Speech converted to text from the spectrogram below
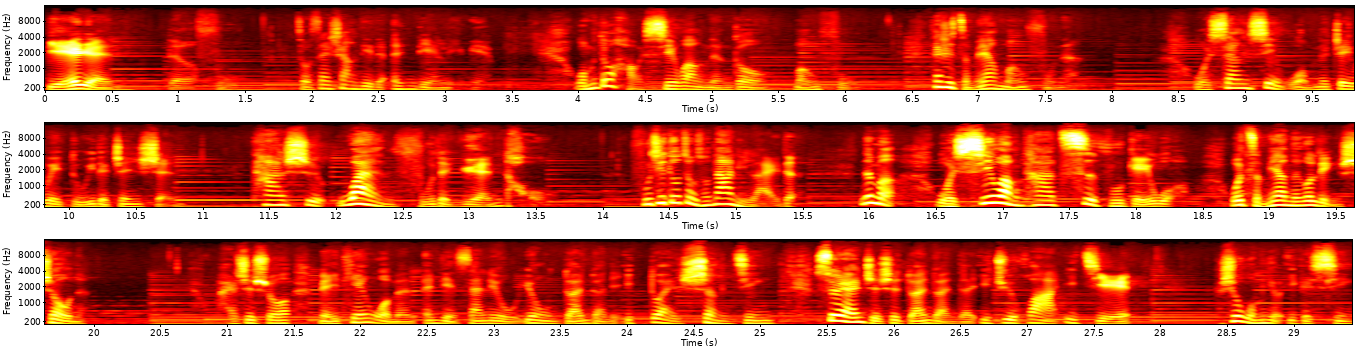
别人得福，走在上帝的恩典里面。我们都好希望能够蒙福，但是怎么样蒙福呢？我相信我们的这位独一的真神，他是万福的源头，福气都是从那里来的。那么我希望他赐福给我。我怎么样能够领受呢？还是说，每天我们恩典三六五用短短的一段圣经，虽然只是短短的一句话一节，可是我们有一个心，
